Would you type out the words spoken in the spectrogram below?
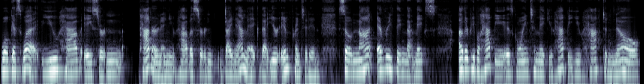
well, guess what? You have a certain pattern and you have a certain dynamic that you're imprinted in. So not everything that makes other people happy is going to make you happy. You have to know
